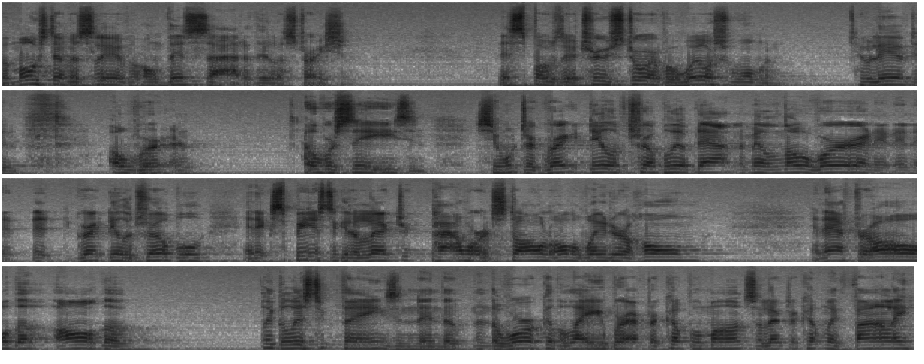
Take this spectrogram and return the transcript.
But most of us live on this side of the illustration. This is supposedly a true story of a Welsh woman who lived in, over in, overseas, and she went to a great deal of trouble, lived out in the middle of nowhere, and, and, and a great deal of trouble and expense to get electric power installed all the way to her home. And after all the all the legalistic things and, and, the, and the work of the labor, after a couple of months, the electric company finally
